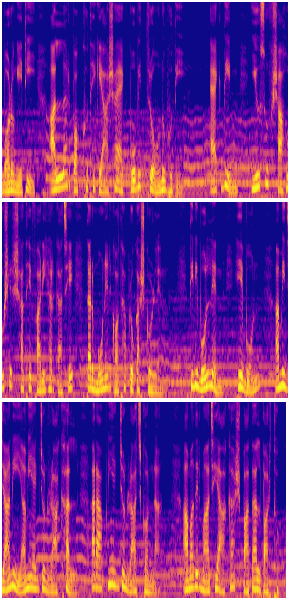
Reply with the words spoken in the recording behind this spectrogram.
বরং এটি আল্লাহর পক্ষ থেকে আসা এক পবিত্র অনুভূতি। একদিন ইউসুফ সাহসের সাথে ফারিহার কাছে তার মনের কথা প্রকাশ করলেন। তিনি বললেন, হে বোন, আমি জানি আমি একজন রাখাল, আর আপনি একজন রাজকন্যা। আমাদের মাঝে আকাশ পাতাল পার্থক্য,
